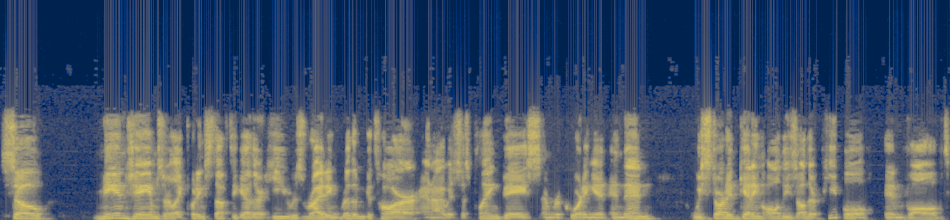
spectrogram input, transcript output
So me and James are like putting stuff together. He was writing rhythm guitar, and I was just playing bass and recording it. And then we started getting all these other people involved.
